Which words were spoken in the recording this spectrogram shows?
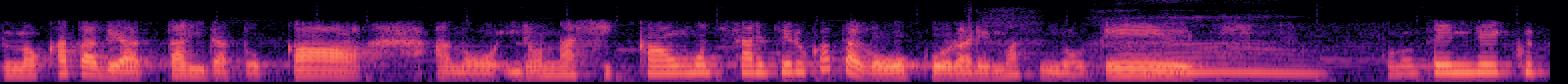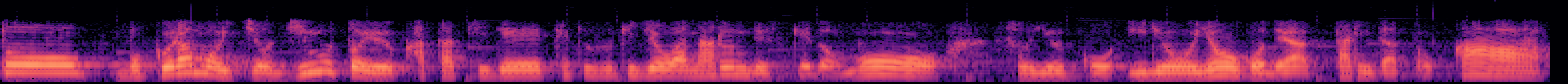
折の方であったりだとかあのいろんな疾患をお持ちされている方が多くおられますので。その点でいくと僕らも一応事務という形で手続き上はなるんですけどもそういうこう医療用語であったりだとか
